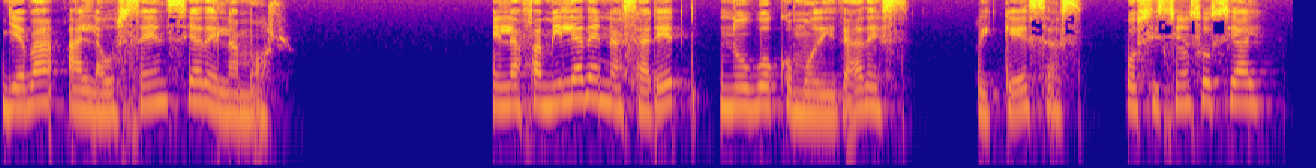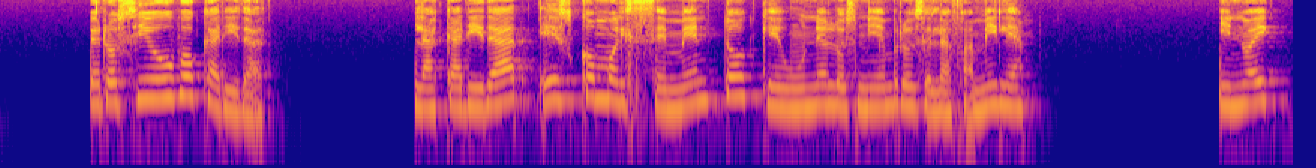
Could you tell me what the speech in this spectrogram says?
lleva a la ausencia del amor. En la familia de Nazaret no hubo comodidades, riquezas, posición social, pero sí hubo caridad. La caridad es como el cemento que une a los miembros de la familia. Y no hay,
